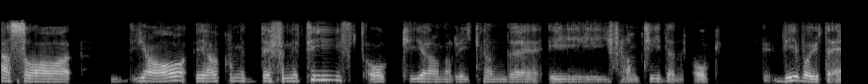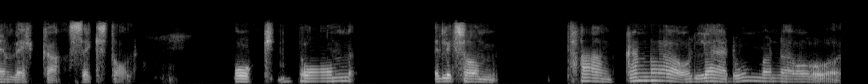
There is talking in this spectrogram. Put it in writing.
Alltså, ja, jag kommer definitivt att göra något liknande i framtiden och vi var ute en vecka, sex dagar. Och de liksom tankarna och lärdomarna och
